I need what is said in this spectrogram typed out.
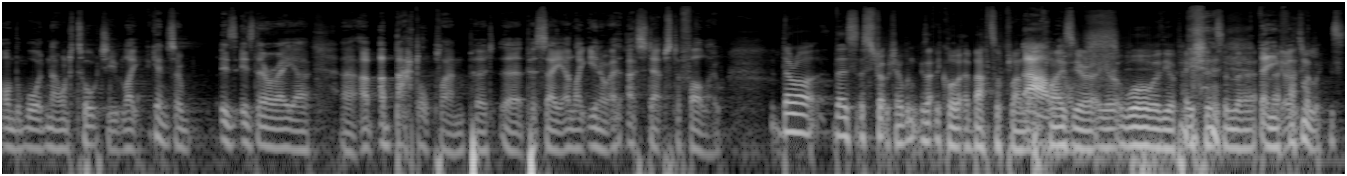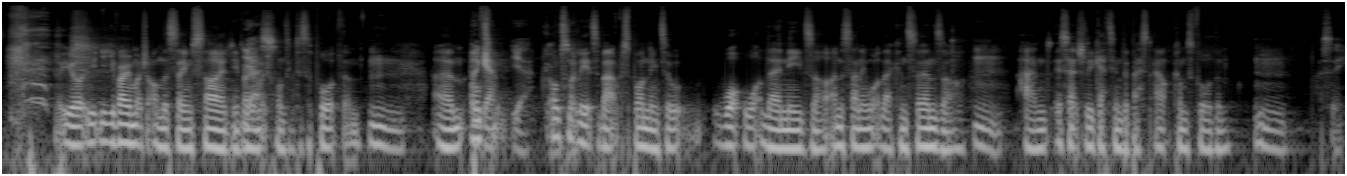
on the ward, and I want to talk to you. Like again, so is is there a uh, a, a battle plan per uh, per se, and like you know, a, a steps to follow? There are there's a structure. I wouldn't exactly call it a battle plan that Ah, implies well. you're, you're at war with your patients and their, and you their go. families. But you're you're very much on the same side. and You're very Yes. much wanting to support them. Mm. Um, ulti- again, yeah. ultimately, it's about responding to what what their needs are, understanding what their concerns are. Mm. and essentially getting the best outcomes for them. Mm. I see.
